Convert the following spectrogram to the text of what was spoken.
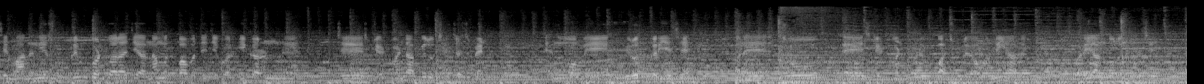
જે માનનીય સુપ્રીમ કોર્ટ દ્વારા જે અનામત બાબતે જે વર્ગીકરણને જે સ્ટેટમેન્ટ આપેલું છે જજમેન્ટ એનો અમે વિરોધ કરીએ છીએ. અને જો એ સ્ટેટમેન્ટ પાછું લેવામાં નહીં આવે, તો ફરી આંદોલન થશે.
